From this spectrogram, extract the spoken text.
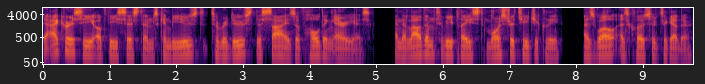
The accuracy of these systems can be used to reduce the size of holding areas and allow them to be placed more strategically as well as closer together.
